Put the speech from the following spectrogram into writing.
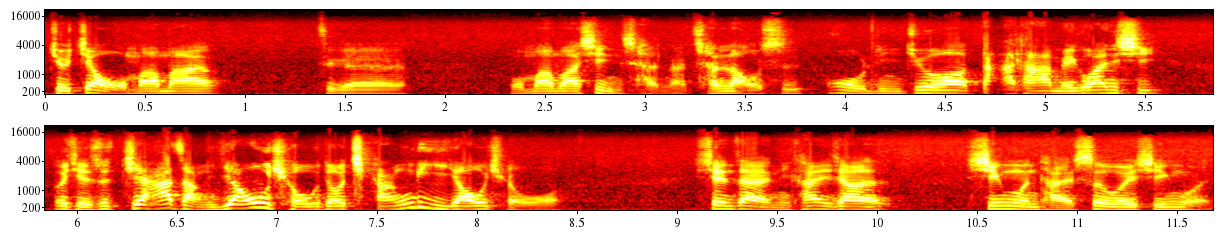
就叫我妈妈，这个我妈妈姓陈啊，陈老师哦，你就要打他没关系，而且是家长要求的，强力要求哦。现在你看一下新闻台社会新闻。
